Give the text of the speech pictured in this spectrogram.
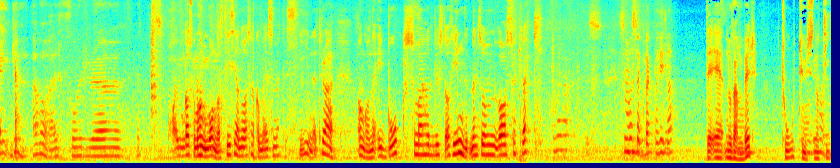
Hei, du. Jeg var her for eh, et par, ganske mange måneders tid siden. Nå har snakka med ei som heter Stine, tror jeg, angående ei bok som jeg hadde lyst til å finne, men som var søkk vekk. Som var søkt vekk på hylla. Det er november 2010.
